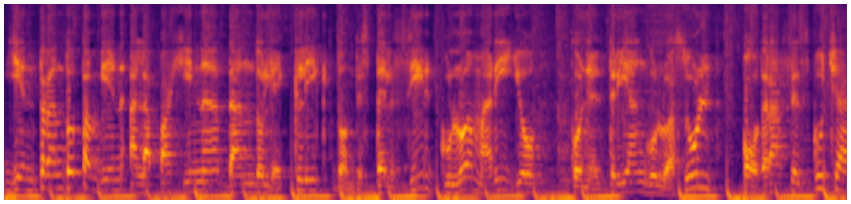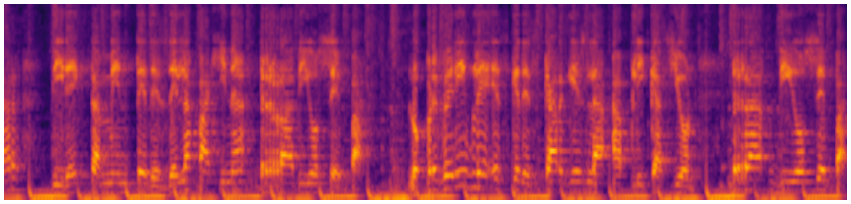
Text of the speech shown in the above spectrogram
y entrando también a la página dándole clic donde está el círculo amarillo con el triángulo azul, podrás escuchar directamente desde la página Radio Cepa. Lo preferible es que descargues la aplicación Radio Cepa.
